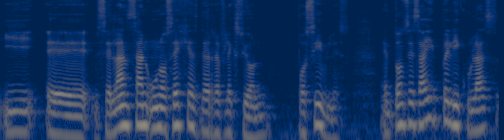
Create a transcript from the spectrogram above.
y eh, se lanzan unos ejes de reflexión posibles. Entonces hay películas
